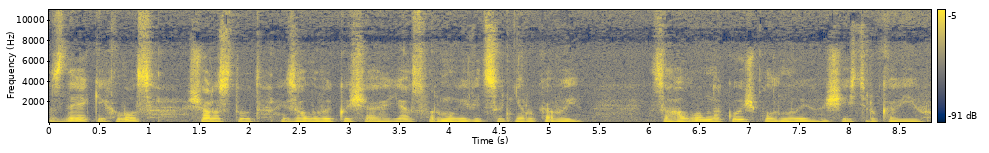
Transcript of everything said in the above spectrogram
З деяких лоз, що ростуть із голови куща, я сформую відсутні рукави. Загалом на кущ планую 6 рукавів.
